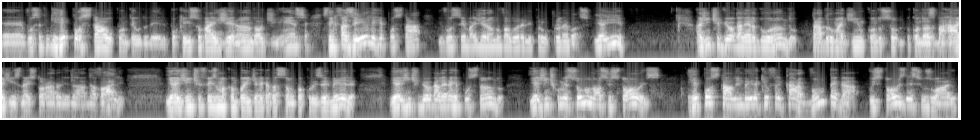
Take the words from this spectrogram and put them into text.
é, você tem que repostar o conteúdo dele, porque isso vai gerando audiência. Você tem que fazer ele repostar e você vai gerando valor ali para o negócio. E aí, a gente viu a galera doando para Brumadinho quando, quando as barragens né, estouraram ali da, da Vale. E aí a gente fez uma campanha de arrecadação com a Cruz Vermelha. E aí a gente viu a galera repostando. E a gente começou no nosso Stories repostar. Lembrei daquilo, falei, cara, vamos pegar o Stories desse usuário,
